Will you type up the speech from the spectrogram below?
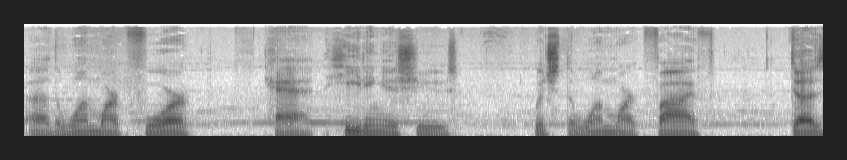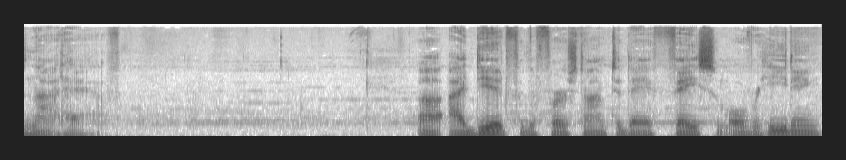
Uh, the one Mark IV had heating issues, which the one Mark V does not have. Uh, I did for the first time today face some overheating.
